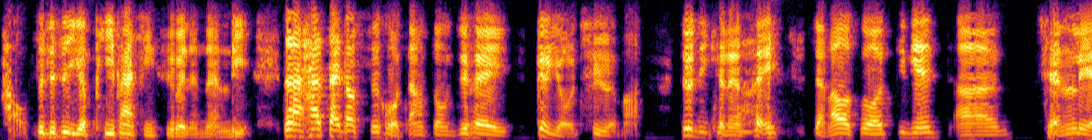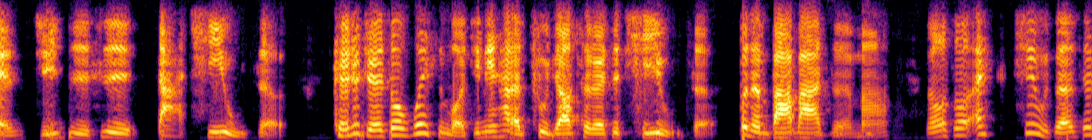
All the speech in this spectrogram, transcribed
好，这就是一个批判性思维的能力。那他带到生活当中就会更有趣了嘛？就你可能会 想到说，今天呃全联橘子是打七五折，可能就觉得说，为什么今天它的促销策略是七五折，不能八八折吗？然后说，哎，七五折就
